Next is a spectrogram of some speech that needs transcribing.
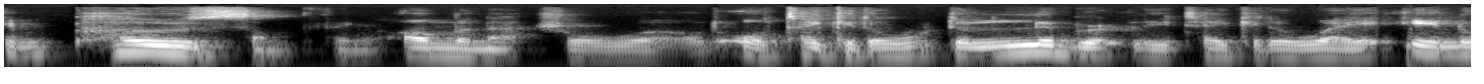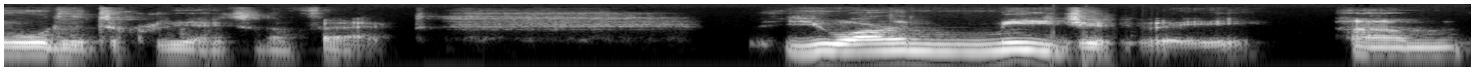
impose something on the natural world or take it or deliberately take it away in order to create an effect, you are immediately um,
